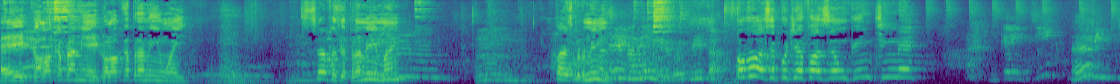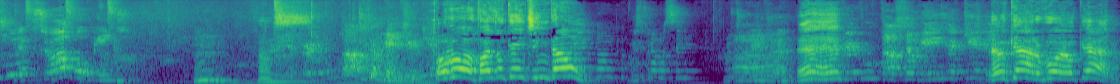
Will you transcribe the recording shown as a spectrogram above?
Ei, coloca pra mim aí, coloca pra mim um aí. Você vai fazer pra mim, mãe? Faz pra mim? Ô, vô, você podia fazer um quentinho, né? Um quentinho? É? Quentinho? É pro seu avô o quentinho. Nossa. Ô, vô, faz um quentinho então. Isso pra você. É, é. Querer. Eu quero, vô, eu quero.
